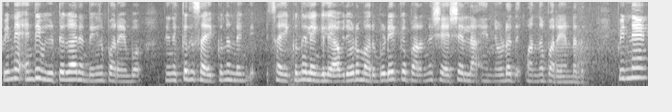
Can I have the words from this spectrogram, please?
പിന്നെ എന്റെ വീട്ടുകാരെന്തെങ്കിലും പറയുമ്പോൾ നിനക്കത് സഹിക്കുന്നുണ്ടെങ്കിൽ സഹിക്കുന്നില്ലെങ്കിൽ അവരോട് മറുപടിയൊക്കെ പറഞ്ഞ ശേഷമല്ല എന്നോടത് വന്ന് പറയേണ്ടത്. പിന്നെ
